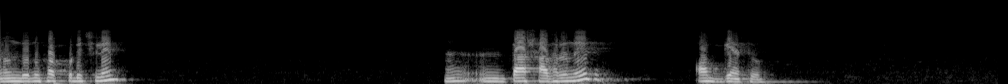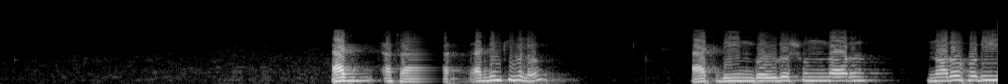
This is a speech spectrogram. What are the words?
আনন্দ অনুভব করেছিলেন তা সাধারণের অজ্ঞাত। এক আচ্ছা একদিন কি হলো? একদিন গৌর সুন্দর নরহরি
